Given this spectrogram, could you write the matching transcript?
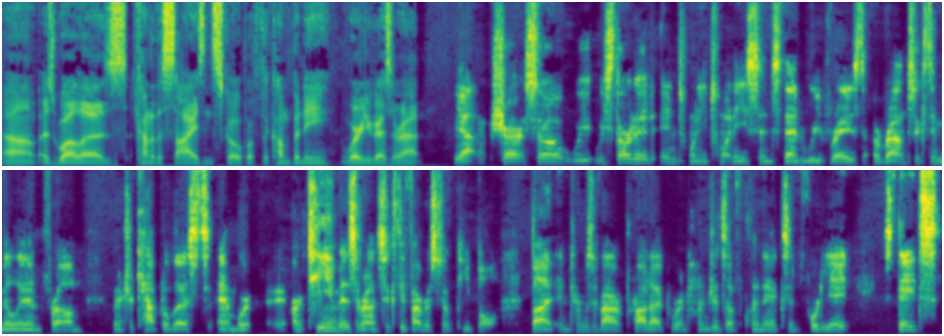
uh, as well as kind of the size and scope of the company where you guys are at. Yeah, sure. So we, we started in 2020. Since then, we've raised around 60 million from venture capitalists, and we're our team is around 65 or so people. But in terms of our product, we're in hundreds of clinics in 48 states,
